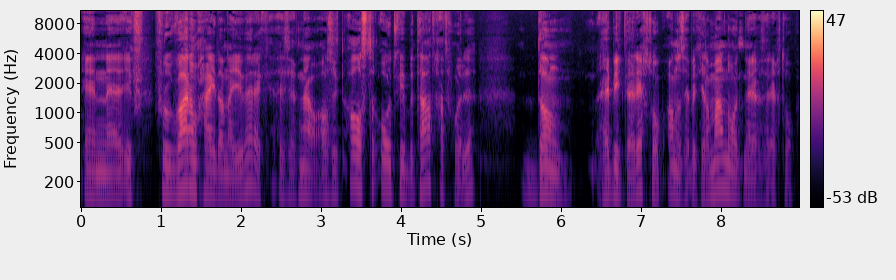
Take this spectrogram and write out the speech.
En ik vroeg, waarom ga je dan naar je werk? Hij zegt, nou, als, ik, als er ooit weer betaald gaat worden, dan heb ik daar recht op. Anders heb ik helemaal nooit nergens recht op.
